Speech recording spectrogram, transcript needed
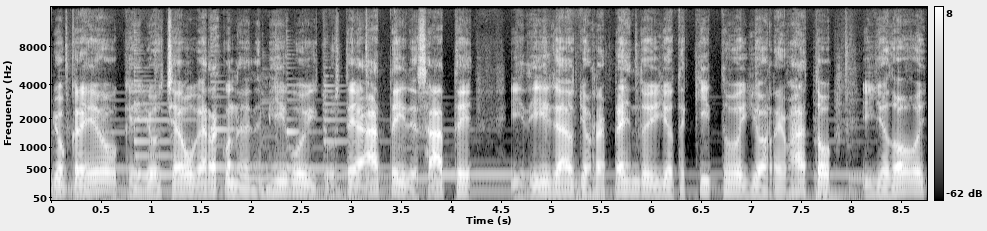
Yo creo que yo te hago guerra con el enemigo y usted ate y desate y diga, yo reprendo y yo te quito y yo arrebato y yo doy.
